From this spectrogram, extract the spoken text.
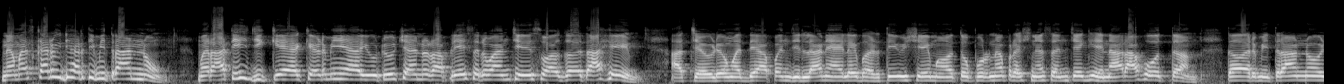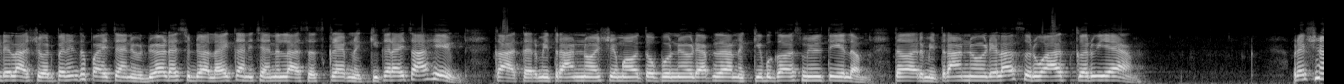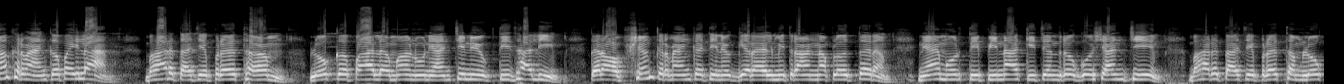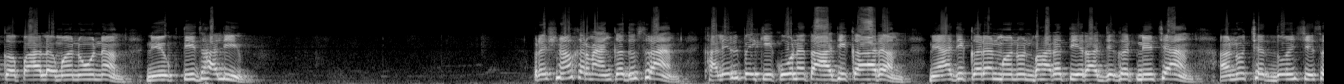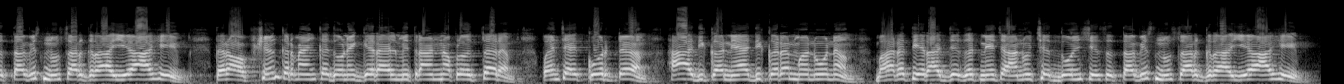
नमस्कार विद्यार्थी मित्रांनो मराठी जी के अकॅडमी या यूट्यूब चॅनलवर आपले सर्वांचे स्वागत आहे. आजच्या व्हिडिओमध्ये आपण जिल्हा न्यायालय भरतीविषयी महत्त्वपूर्ण प्रश्नसंच घेणार आहोत. तर मित्रांनो व्हिडिओला शेवटपर्यंत पाहायचं आणि व्हिडिओ व्हिडिओ लाईक आणि चॅनलला सबस्क्राईब नक्की करायचं आहे. का तर मित्रांनो असे महत्त्वपूर्ण व्हिडिओ आपल्याला नक्की बघावयास मिळतील. तर मित्रांनो व्हिडिओला सुरुवात करूया. प्रश्न क्रमांक पहिला. भारताचे प्रथम लोकपाल म्हणून यांची नियुक्ती झाली. तर ऑप्शन क्रमांक तीन योग्य राहील मित्रांनो आपलं उत्तर. न्यायमूर्ती पिनाकी चंद्र घोष यांची भारताचे प्रथम लोकपाल म्हणून नियुक्ती झाली. प्रश्न क्रमांक दुसरा. खालीलपैकी कोणता अधिकार न्यायाधिकरण म्हणून भारतीय राज्यघटनेच्या अनुच्छेद दोनशे सत्तावीसनुसार ग्राह्य आहे? तर ऑप्शन क्रमांक दोन योग्य राहील मित्रांनो. आपलं उत्तर पंचायत कोर्ट. हा अधिकार न्यायाधिकरण म्हणून भारतीय राज्यघटनेच्या अनुच्छेद दोनशे सत्तावीसनुसार ग्राह्य आहे.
